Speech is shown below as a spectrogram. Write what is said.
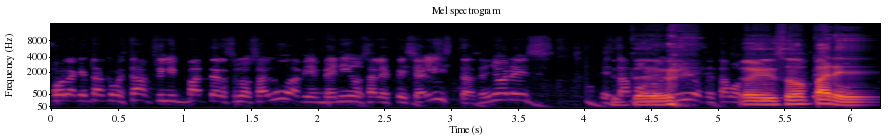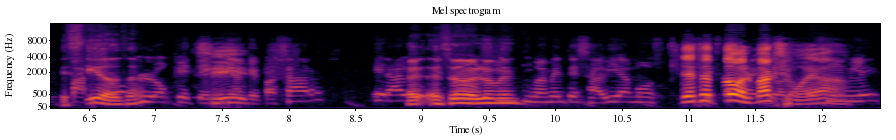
Hola, ¿qué tal? ¿Cómo están? Philip Butters los saluda. Bienvenidos al especialista. Señores, estamos dolidos, estamos Oye, son parecidos, pasó ¿ah? lo que tenía Sí. que pasar. Era algo Eh, que ese todos volumen. íntimamente sabíamos. Ya está que todo al máximo, ya. posible.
